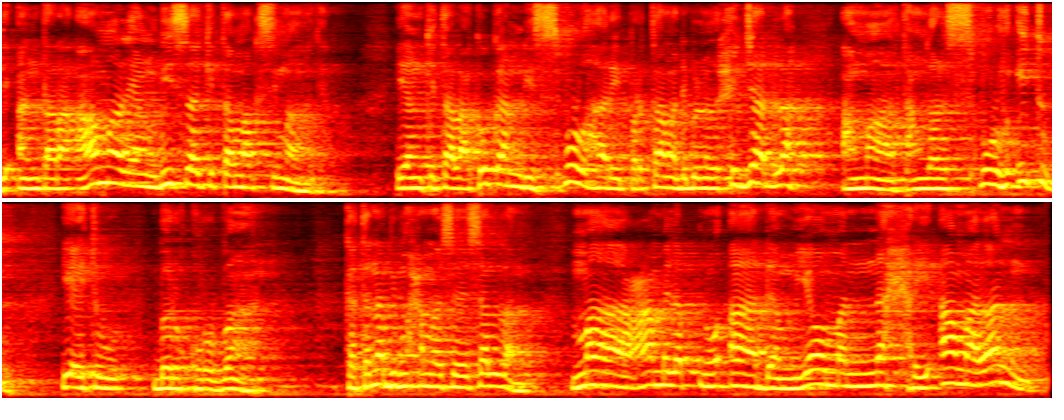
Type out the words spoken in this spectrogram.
Di antara amal yang bisa kita maksimalkan yang kita lakukan di 10 hari pertama di bulan Hijjah adalah amal tanggal 10 itu yaitu berkurban. Kata Nabi Muhammad SAW, Ma amil ibnu Adam yawman nahri amalan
